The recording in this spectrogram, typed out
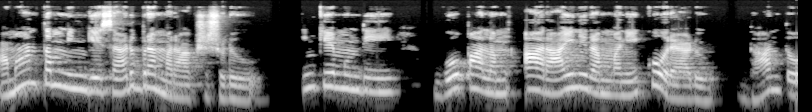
అమాంతం మింగేశాడు బ్రహ్మరాక్షసుడు. ఇంకేముంది? గోపాలం ఆ రాయిని రమ్మని కోరాడు. దాంతో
